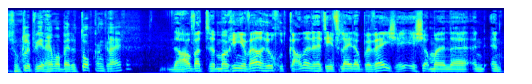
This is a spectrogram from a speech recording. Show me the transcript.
zo'n club weer helemaal bij de top kan krijgen? Nou, wat Mourinho wel heel goed kan, en dat heeft hij in het verleden ook bewezen... is om een, eh, een, een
